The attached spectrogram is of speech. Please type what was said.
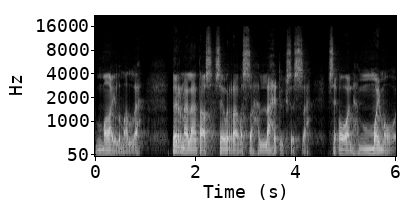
maailmalle. Törmäillään taas seuraavassa lähetyksessä. Se on moi moi!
